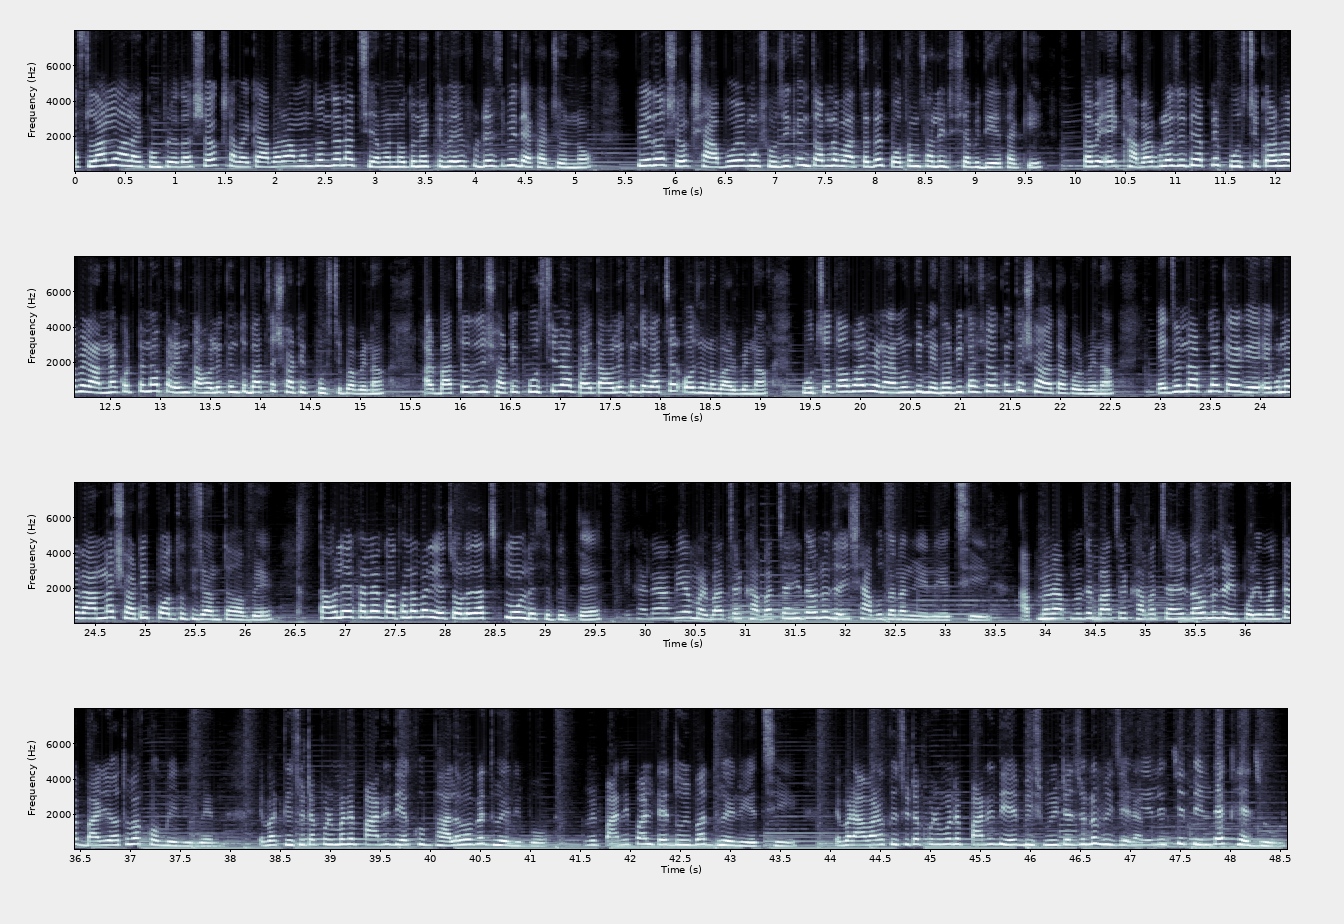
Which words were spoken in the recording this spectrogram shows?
আসসালামু আলাইকুম, প্রিয় দর্শক। সবাইকে আবার আমন্ত্রণ জানাচ্ছি আমার নতুন একটি বেবি ফুড রেসিপি দেখার জন্য। প্রিয় দর্শক, সাবু এবং সুজি কিন্তু আমরা বাচ্চাদের প্রথম সলিড হিসাবে দিয়ে থাকি। তবে এই খাবারগুলো যদি আপনি পুষ্টিকরভাবে রান্না করতে না পারেন, তাহলে কিন্তু বাচ্চা সঠিক পুষ্টি পাবে না। আর বাচ্চা যদি সঠিক পুষ্টি না পায়, তাহলে কিন্তু বাচ্চার ওজনও বাড়বে না, উচ্চতাও বাড়বে না, এমনকি মেধা বিকাশেও কিন্তু সহায়তা করবে না। এজন্য আপনাকে আগে এগুলো রান্নার সঠিক পদ্ধতি জানতে হবে। তাহলে এখানে কথা না বাড়িয়ে চলে যাচ্ছে মূল রেসিপিতে এখানে আমি আমার বাচ্চার খাবার চাহিদা অনুযায়ী সাবুদানা নিয়ে নিয়েছি। আপনারা আপনাদের বাচ্চার খাবার চাহিদা অনুযায়ী পরিমাণটা বাড়িয়ে অথবা কমিয়ে নেবেন। এবার কিছুটা পরিমাণে পানি দিয়ে খুব ভালোভাবে ধুয়ে নিব। আমি পানি পাল্টে দুইবার ধুয়ে নিয়েছি। এবার আবারও কিছুটা পরিমাণে পানি দিয়ে বিশ মিনিটের জন্য ভিজিয়ে রাখি নিচ্ছি তিনটা খেজুর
